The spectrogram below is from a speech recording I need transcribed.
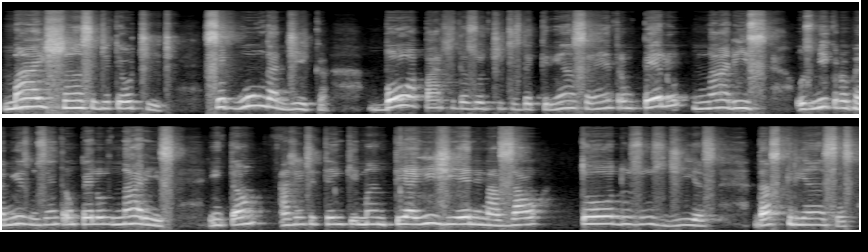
mais chance de ter otite. Segunda dica, boa parte das otites da criança entram pelo nariz. Os micro-organismos entram pelo nariz. Então, a gente tem que manter a higiene nasal todos os dias das crianças,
